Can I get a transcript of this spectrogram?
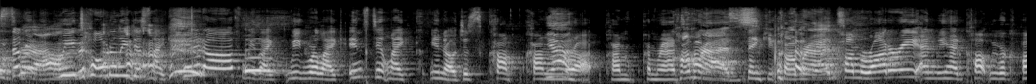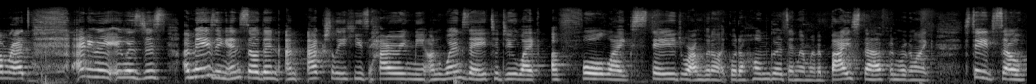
was so proud. We totally just like hit it off. We like we were like instant like you know just com comrade Yeah. com comrades Comrades. Thank you. Comrades. Camaraderie and we had co- we were comrades. Anyway, it was just amazing. And so then I'm actually he's hiring me on Wednesday to do like a full like stage where I'm gonna like go to Home Goods and I'm gonna buy stuff and we're gonna like stage. So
